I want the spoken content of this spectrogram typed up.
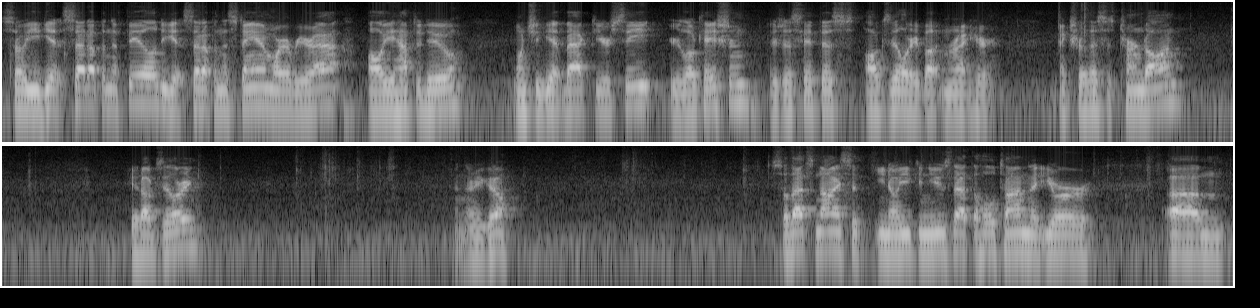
So you get set up in the field, you get set up in the stand, wherever you're at. All you have to do, once you get back to your seat, your location, is just hit this auxiliary button right here. Make sure this is turned on. Hit auxiliary. And there you go. So that's nice if, you know, you can use that the whole time that you're um,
